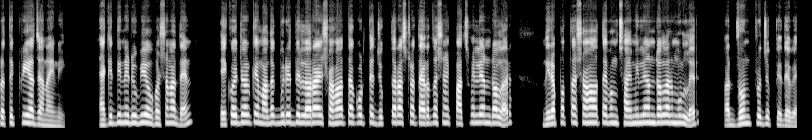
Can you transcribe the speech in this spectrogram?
প্রতিক্রিয়া জানায়নি। একই দিনে রুবিও ঘোষণা দেন ইকুয়েডরকে মাদক বিরোধী লড়াইয়ে সহায়তা করতে যুক্তরাষ্ট্র তেরো দশমিক পাঁচ মিলিয়ন ডলার, নিরাপত্তা সহায়তা এবং ছয় মিলিয়ন ডলার মূল্যের ড্রোন প্রযুক্তি দেবে।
